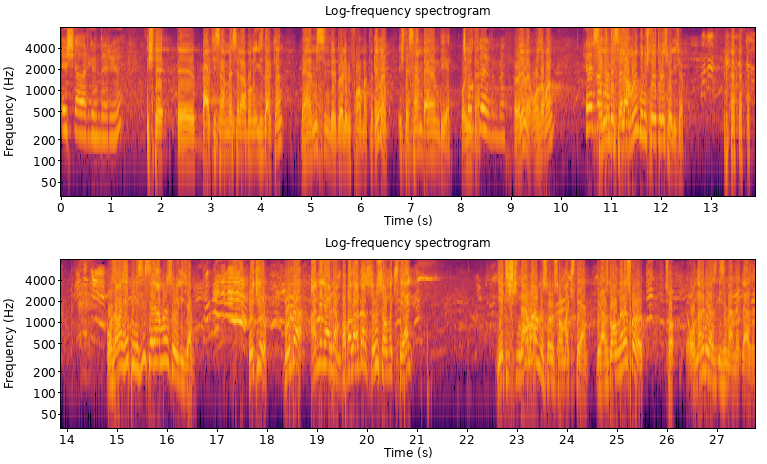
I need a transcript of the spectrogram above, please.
eşyalar gönderiyor? İşte e, belki sen mesela bunu izlerken beğenmişsindir böyle bir formatı değil mi? İşte sen beğen diye. O Çok yüzden. sevdim ben. Öyle mi? O zaman Her senin zaman de selamını dönüştüratöre söyleyeceğim. o zaman hepinizin selamını söyleyeceğim. Peki burada annelerden, babalardan soru sormak isteyen yetişkinler var mı soru sormak isteyen? Biraz da onlara sor. so- onlara biraz izin vermek lazım.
